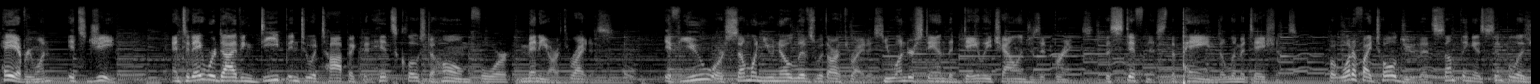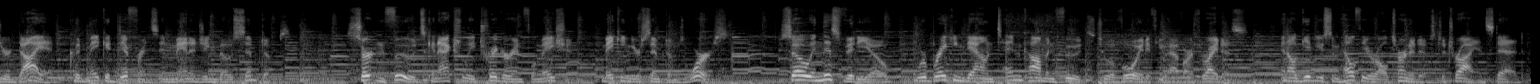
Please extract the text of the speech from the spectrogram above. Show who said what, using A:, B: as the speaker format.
A: Hey everyone, it's G, and today we're diving deep into a topic that hits close to home for many arthritis. If you or someone you know lives with arthritis, you understand the daily challenges it brings the stiffness, the pain, the limitations. But what if I told you that something as simple as your diet could make a difference in managing those symptoms? Certain foods can actually trigger inflammation, making your symptoms worse. So, in this video, we're breaking down 10 common foods to avoid if you have arthritis, and I'll give you some healthier alternatives to try instead.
